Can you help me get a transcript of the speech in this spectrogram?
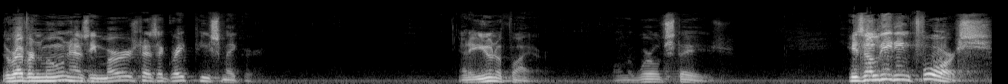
the Reverend Moon has emerged as a great peacemaker and a unifier on the world stage. He's a leading force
